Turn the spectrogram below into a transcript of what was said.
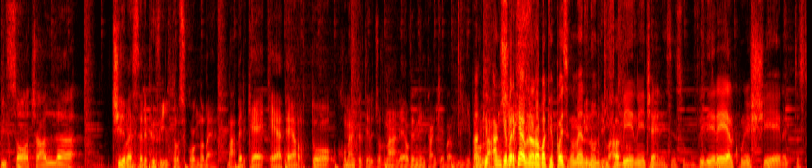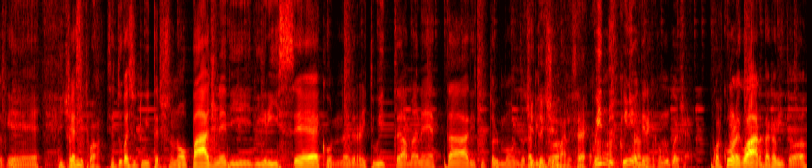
il social ci deve essere più filtro secondo me, ma perché è aperto come anche il telegiornale, ovviamente anche ai bambini. Anche, anche perché è una roba che poi secondo me non ti fa privato. bene, cioè nel senso vedere alcune scene piuttosto che... Cioè, se, se tu vai su Twitter ci sono pagine di, di risse con retweet a manetta di tutto il mondo, Gente capito? ci rimane secca. Quindi, anche, quindi vuol certo. dire che comunque cioè, qualcuno le guarda, capito?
